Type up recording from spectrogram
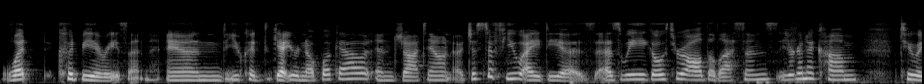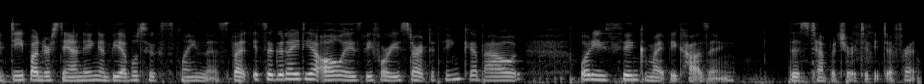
What could be a reason? And you could get your notebook out and jot down just a few ideas. As we go through all the lessons, you're going to come to a deep understanding and be able to explain this. But it's a good idea always before you start to think about what do you think might be causing this temperature to be different.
